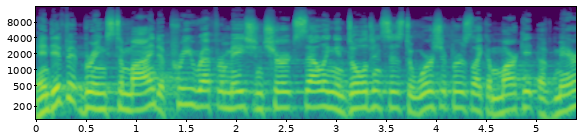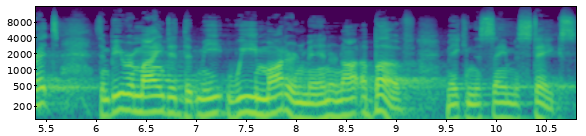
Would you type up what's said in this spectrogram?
And if it brings to mind a pre Reformation church selling indulgences to worshippers like a market of merit, then be reminded that we modern men are not above making the same mistakes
